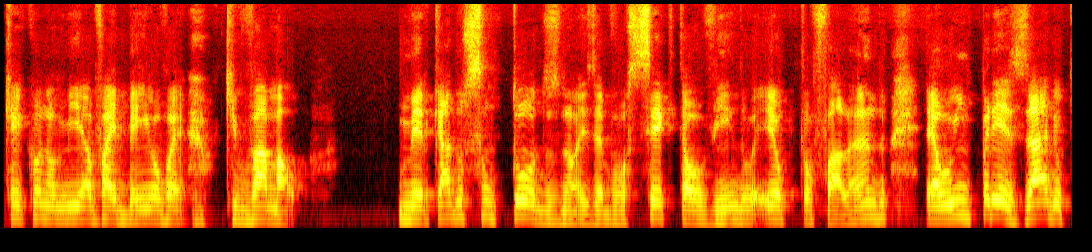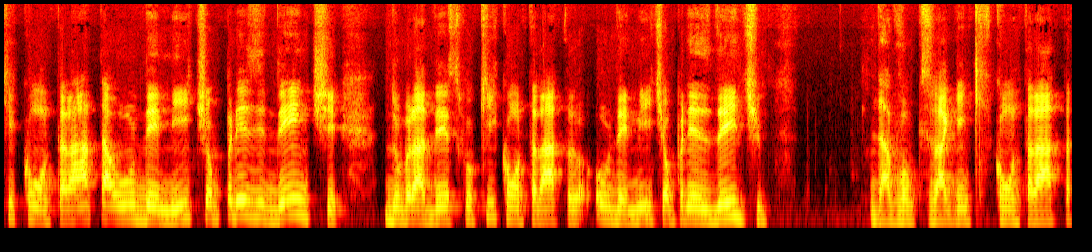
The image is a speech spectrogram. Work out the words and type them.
que a economia vai bem ou vai, que vá mal. O mercado são todos nós, é você que está ouvindo, eu que estou falando, é o empresário que contrata ou demite, é o presidente do Bradesco que contrata ou demite, é o presidente da Volkswagen que contrata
